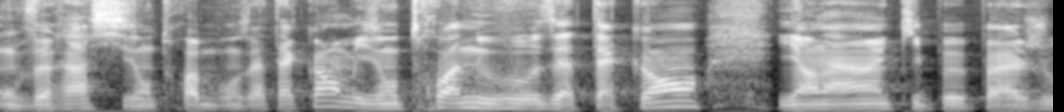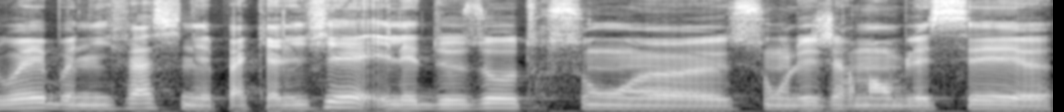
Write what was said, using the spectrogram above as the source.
on, verra s'ils ont trois bons attaquants, mais ils ont trois nouveaux attaquants. Il y en a un qui peut pas jouer, Boniface, il n'est pas qualifié. Et les deux autres sont, sont légèrement blessés,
